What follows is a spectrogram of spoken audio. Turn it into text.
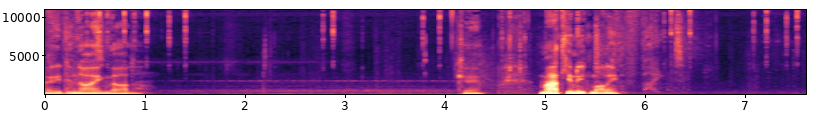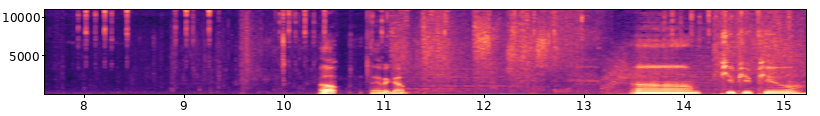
any denying that. Okay. Matt, you need money. Oh, there we go. Um, pew pew pew.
